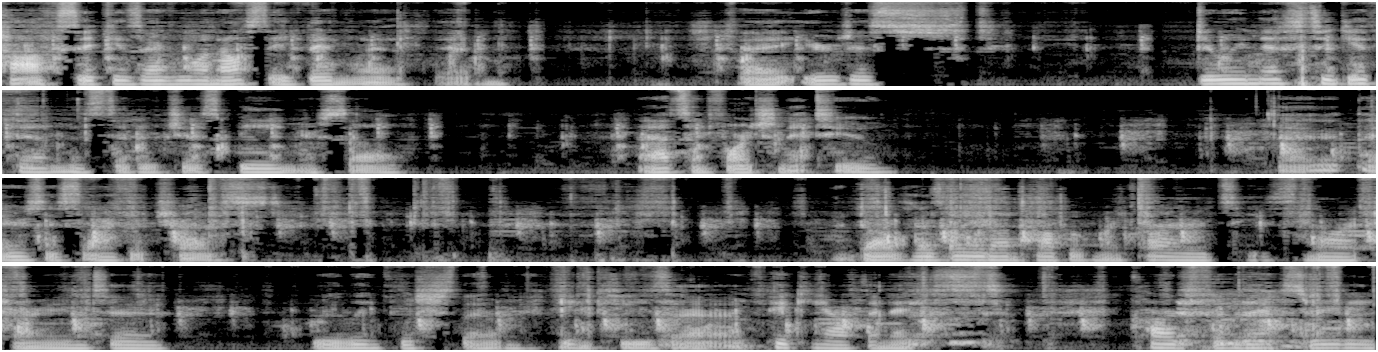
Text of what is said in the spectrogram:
toxic as everyone else they've been with and that you're just doing this to get them instead of just being yourself. That's unfortunate too. That there's this lack of trust. My dog has laid on top of my cards. He's not trying to relinquish them. I think he's uh, picking out the next card for the next reading.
